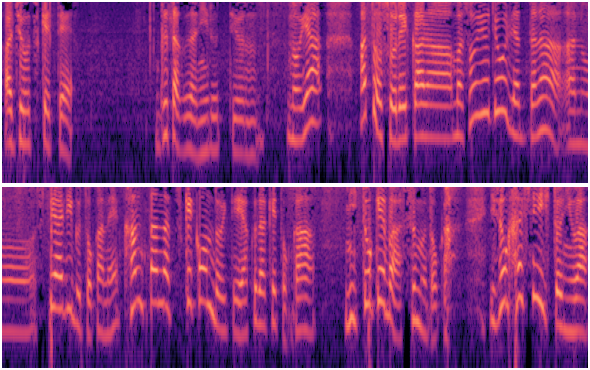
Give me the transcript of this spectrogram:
味をつけて、ぐたぐた煮るっていうのや、あとそれから、まあそういう料理だったら、あの、スペアリブとかね、簡単な漬け込んどいて焼くだけとか、煮とけば済むとか、忙しい人には、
